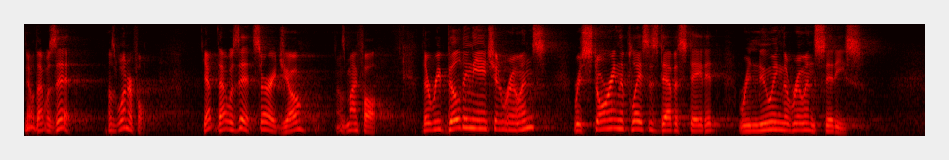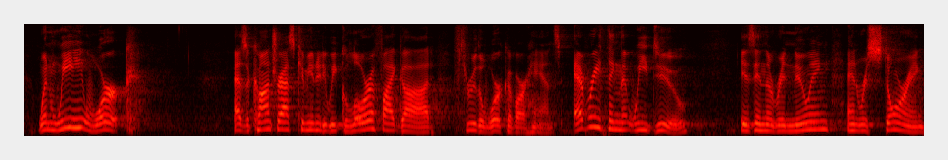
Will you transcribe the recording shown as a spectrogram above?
No, that was it. That was wonderful. Yep, that was it. Sorry, Joe. That was my fault. They're rebuilding the ancient ruins, restoring the places devastated, renewing the ruined cities. When we work as a contrast community, we glorify God through the work of our hands. Everything that we do is in the renewing and restoring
